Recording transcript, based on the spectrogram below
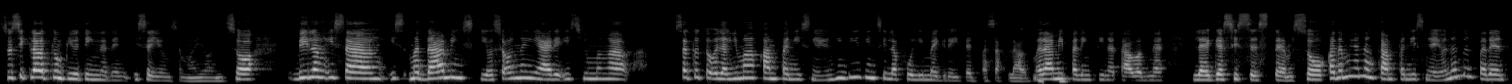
So si cloud computing na din isa yung sa mga yun. So bilang isang is, madaming skills, so ang nangyari is yung mga sa totoo lang, yung mga companies ngayon, hindi din sila fully migrated pa sa cloud. Marami pa rin tinatawag na legacy systems. So, kadamihan ng companies ngayon, nandun pa rin,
